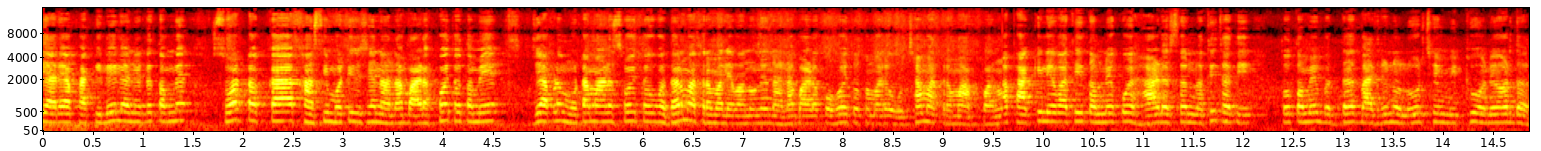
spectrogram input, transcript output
ત્યારે આ ફાંકી લઈ લેને. એટલે તમને સો ટકા ખાંસી મટી જશે નાના બાળક હોય તો તમે જે આપણે મોટા માણસ હોય તો વધારે માત્રામાં લેવાનું ને નાના બાળકો હોય તો તમારે ઓછા માત્રામાં આપવાનું. આ ફાંકી લેવાથી તમને કોઈ હાર્ડ અસર નથી થતી. તો તમે બધા જ બાજરીનો લોટ છે, મીઠું અને અડદર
